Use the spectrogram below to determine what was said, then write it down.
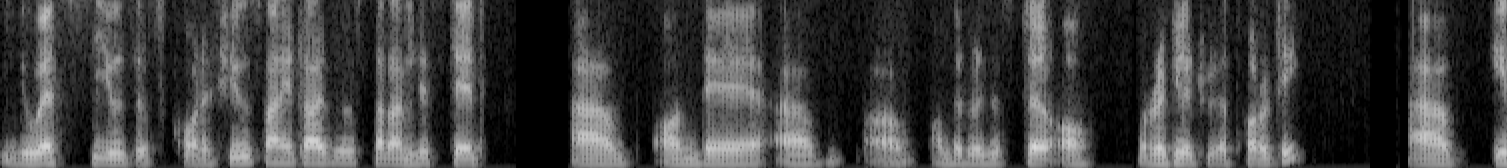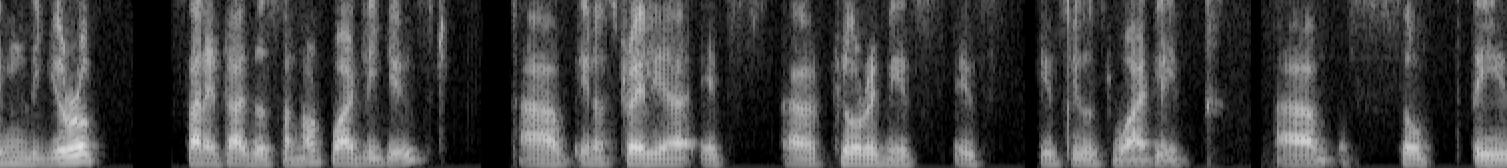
US uses quite a few sanitizers that are listed uh, on their uh, on the register of regulatory authority. Uh, in Europe, sanitizers are not widely used. Uh, in Australia, it's uh, chlorine is is is used widely. Um, so the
